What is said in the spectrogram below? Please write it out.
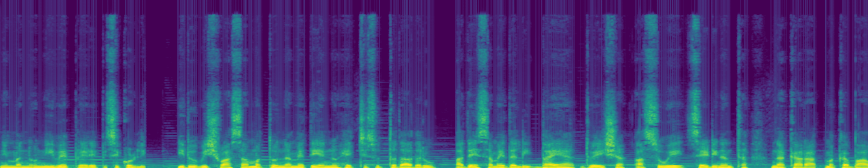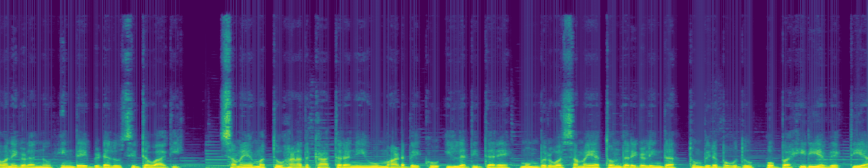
ನಿಮ್ಮನ್ನು ನೀವೇ ಪ್ರೇರೇಪಿಸಿಕೊಳ್ಳಿ. ಇದು ವಿಶ್ವಾಸ ಮತ್ತು ನಮ್ಯತೆಯನ್ನು ಹೆಚ್ಚಿಸುತ್ತದಾದರೂ, ಅದೇ ಸಮಯದಲ್ಲಿ ಭಯ, ದ್ವೇಷ, ಅಸೂಯೆ, ಸೇಡಿನಂಥ, ನಕಾರಾತ್ಮಕ ಭಾವನೆಗಳನ್ನು ಹಿಂದೆ ಬಿಡಲು ಸಿದ್ಧವಾಗಿ. ಸಮಯ ಮತ್ತು ಹಣದ ಕಾತರ ನೀವು ಮಾಡಬೇಕು, ಇಲ್ಲದಿದ್ದರೆ ಮುಂಬರುವ ಸಮಯ ತೊಂದರೆಗಳಿಂದ ತುಂಬಿರಬಹುದು. ಒಬ್ಬ ಹಿರಿಯ ವ್ಯಕ್ತಿಯ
